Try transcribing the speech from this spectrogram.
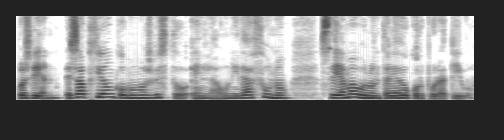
Pues bien, esa opción, como hemos visto en la unidad 1, se llama voluntariado corporativo.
